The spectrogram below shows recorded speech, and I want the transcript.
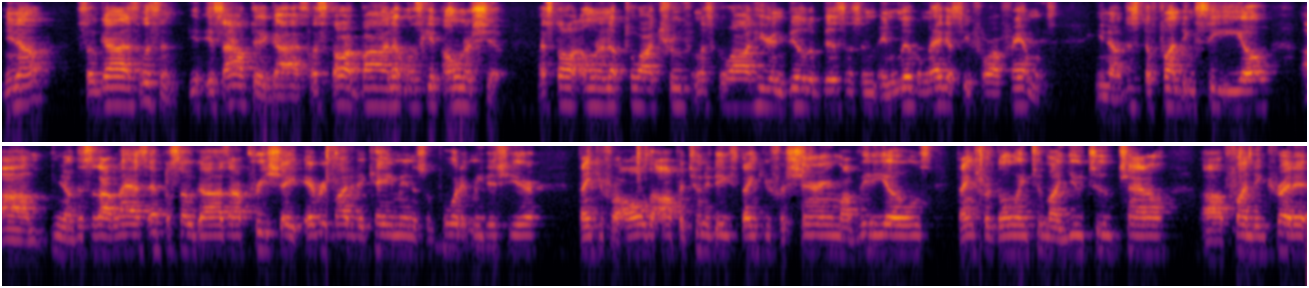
You know, so guys, listen, it's out there, guys. Let's start buying up. Let's get ownership. Let's start owning up to our truth and let's go out here and build a business and, and live a legacy for our families. You know, this is the funding CEO. Um, you know, this is our last episode, guys. I appreciate everybody that came in and supported me this year. Thank you for all the opportunities. Thank you for sharing my videos. Thanks for going to my YouTube channel, uh, Funding Credit.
